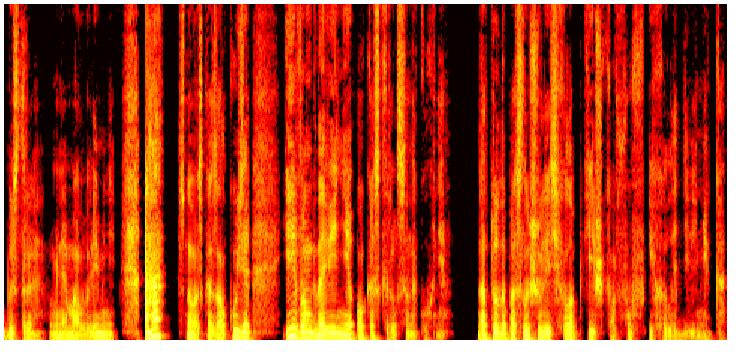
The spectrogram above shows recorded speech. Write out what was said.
быстро, у меня мало времени. — Ага, — снова сказал Кузя, и во мгновение ока скрылся на кухне. Оттуда послышались хлопки шкафов и холодильника.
